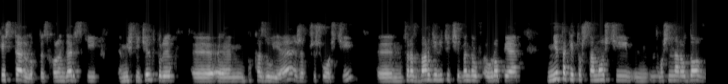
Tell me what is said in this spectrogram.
Kees Terlow, to jest holenderski myśliciel, który pokazuje, że w przyszłości coraz bardziej liczyć się będą w Europie nie takie tożsamości właśnie narodowe,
